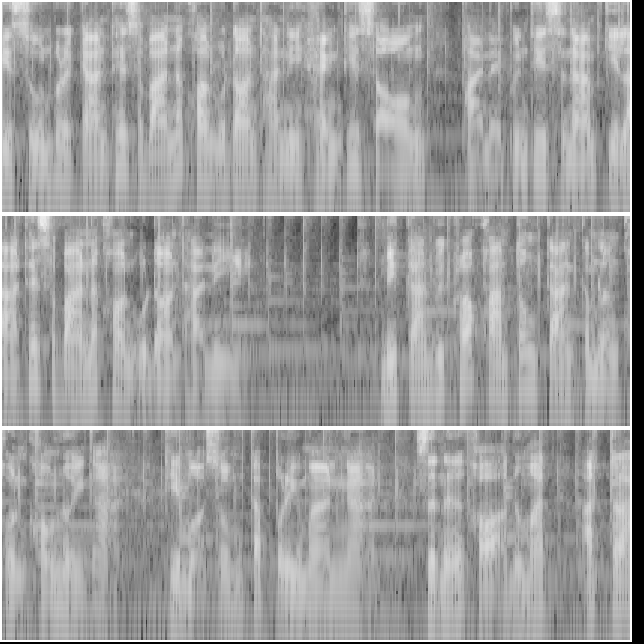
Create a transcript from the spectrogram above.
ที่ศูนย์บริการเทศบาลนครอุดรธานีแห่งที่ 2 ภายในพื้นที่สนามกีฬาเทศบาลนครอุดรธานี มีการวิเคราะห์ความต้องการกำลังคนของหน่วยงาน ที่เหมาะสมกับปริมาณงาน เสนอขออนุมัติ อัตรา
